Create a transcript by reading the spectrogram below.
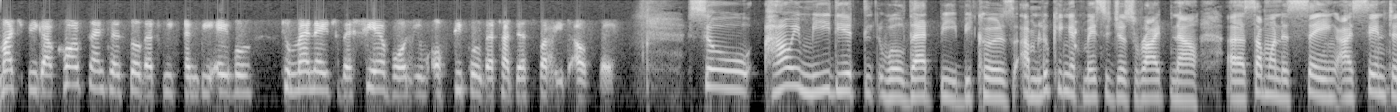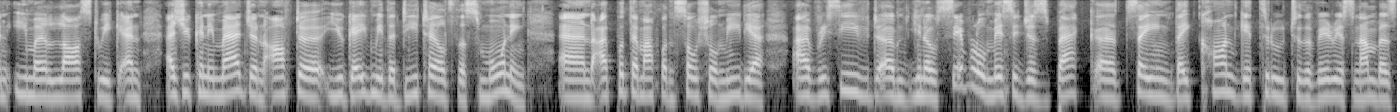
much bigger call centers so that we can be able to manage the sheer volume of people that are desperate out there. So, how immediate will that be? Because I'm looking at messages right now. Uh, someone is saying, I sent an email last week. And as you can imagine, after you gave me the details this morning and I put them up on social media, I've received, um, you know, several messages back uh, saying they can't get through to the various numbers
